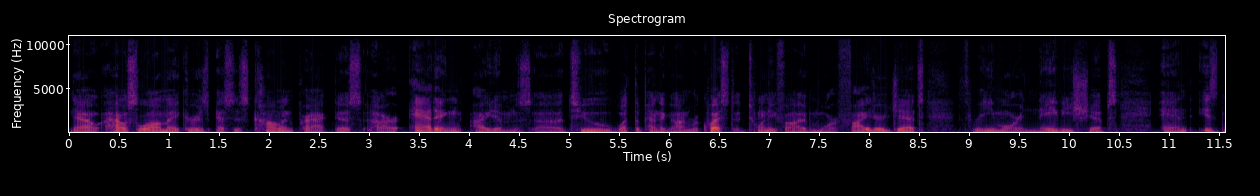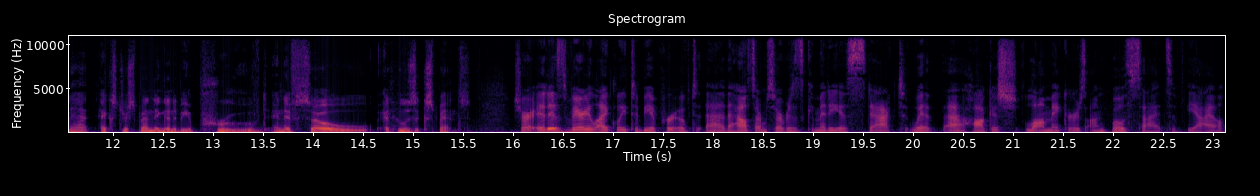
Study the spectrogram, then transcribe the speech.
Now, House lawmakers, as is common practice, are adding items uh, to what the Pentagon requested 25 more fighter jets, three more Navy ships. And is that extra spending going to be approved? And if so, at whose expense? Sure, it is very likely to be approved. Uh, the House Armed Services Committee is stacked with uh, hawkish lawmakers on both sides of the aisle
